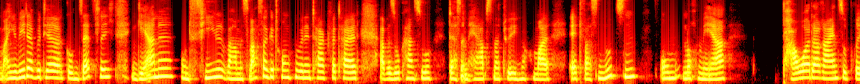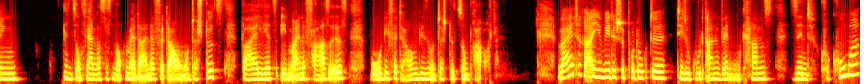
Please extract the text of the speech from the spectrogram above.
Im Ayurveda wird ja grundsätzlich gerne und viel warmes Wasser getrunken über den Tag verteilt, aber so kannst du das im Herbst natürlich noch mal etwas nutzen, um noch mehr Power da reinzubringen. Insofern, dass es noch mehr deine Verdauung unterstützt, weil jetzt eben eine Phase ist, wo die Verdauung diese Unterstützung braucht. Weitere ayurvedische Produkte, die du gut anwenden kannst, sind Kurkuma.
